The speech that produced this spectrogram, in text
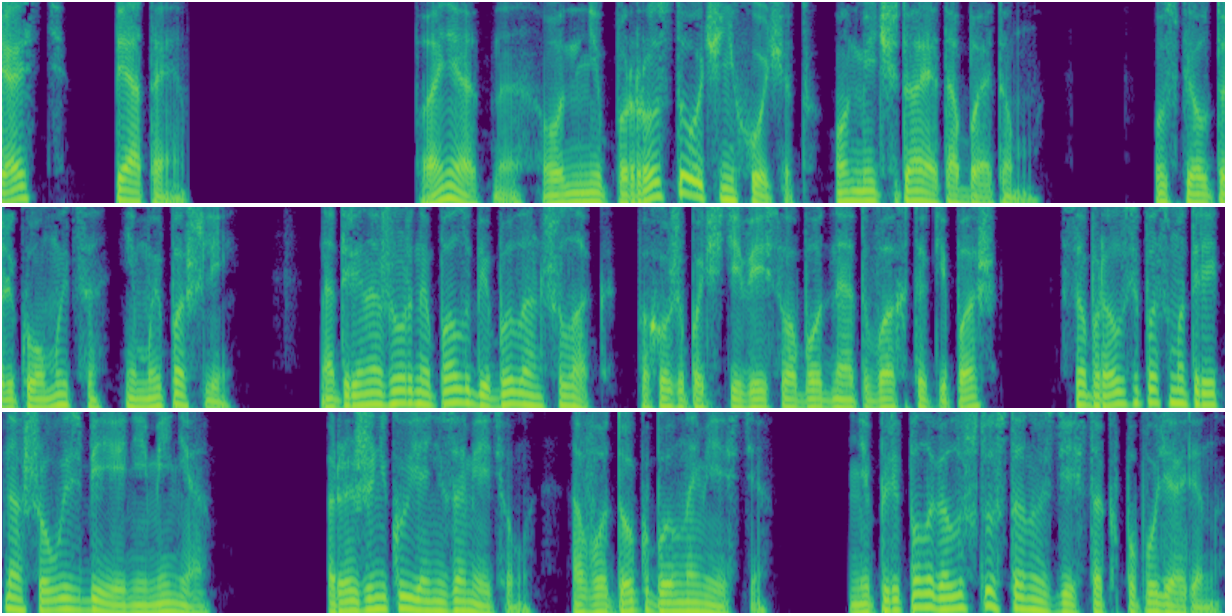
Часть пятая. Понятно, он не просто очень хочет, он мечтает об этом. Успел только умыться, и мы пошли. На тренажерной палубе был аншлаг. Похоже, почти весь свободный от вахт экипаж собрался посмотреть на шоу избиения меня. Рыженьку я не заметил, а вот док был на месте. Не предполагал, что стану здесь так популярен.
